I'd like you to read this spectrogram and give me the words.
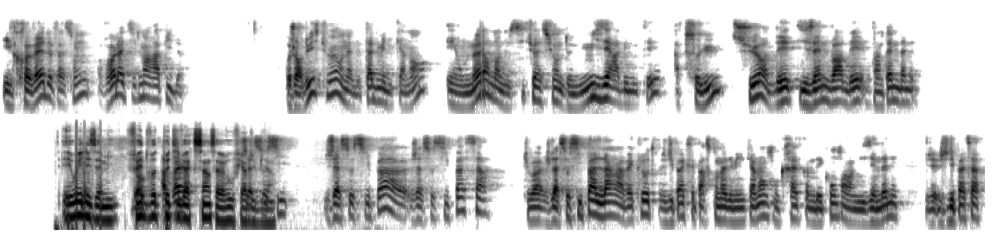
ils crevaient de façon relativement rapide. Aujourd'hui, si tu veux, on a des tas de médicaments et on meurt dans des situations de misérabilité absolue sur des dizaines, voire des vingtaines d'années. Et oui, les amis, faites votre petit vaccin, ça va vous faire du bien j'associe pas, j'associe pas ça. Tu vois, je l'associe pas l'un avec l'autre. Je dis pas que c'est parce qu'on a des médicaments qu'on crève comme des cons pendant une dizaine d'années. Je, je dis pas ça.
